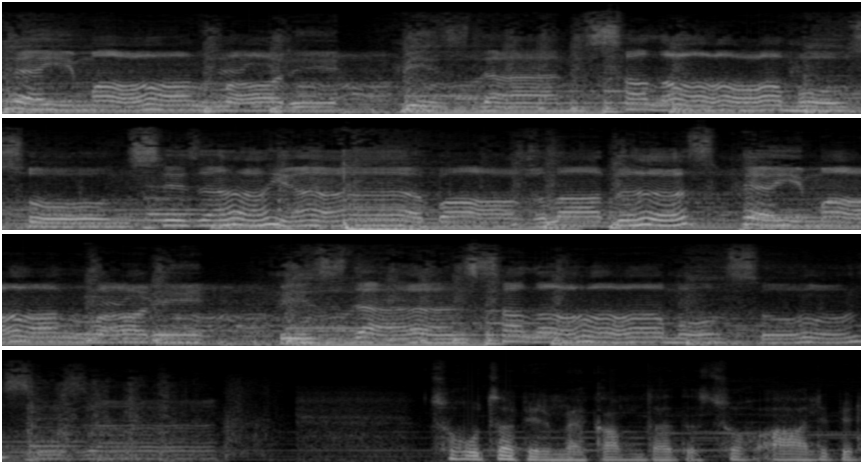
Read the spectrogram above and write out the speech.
peymanları Bizdən salam olsun sizə Bağladız peymanları Bizdən salam olsun sizə Çox uca bir məqamdadır, çox ali bir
